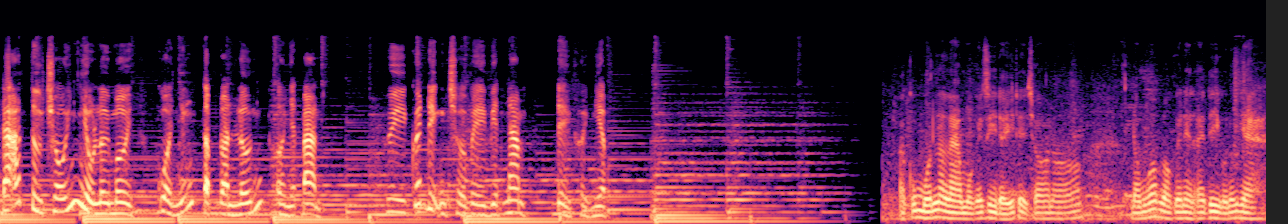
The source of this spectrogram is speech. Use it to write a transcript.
đã từ chối nhiều lời mời của những tập đoàn lớn ở Nhật Bản. Huy quyết định trở về Việt Nam để khởi nghiệp. Và cũng muốn là làm một cái gì đấy để cho nó đóng góp vào cái nền IT của nước nhà.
